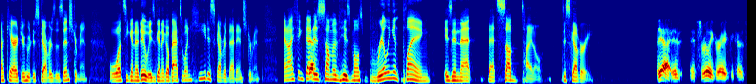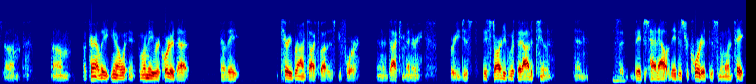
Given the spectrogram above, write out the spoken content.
a character who discovers this instrument. What's he going to do? He's going to go back to when he discovered that instrument. And I think that is Yeah. some of his most brilliant playing is in that that subtitle, Discovery. Yeah, it, it's really great because um, um, apparently, you know, when they recorded that, you know, they Terry Brown talked about this before in a documentary where he just they started with it out of tune and so they just had out they just recorded this in one take.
